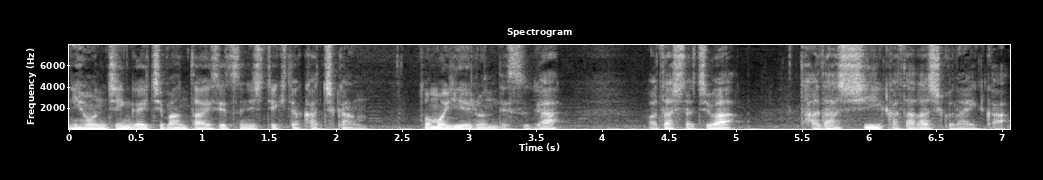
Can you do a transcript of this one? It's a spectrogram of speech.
日本人が一番大切にしてきた価値観とも言えるんですが私たちは正しいか正しくないか。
